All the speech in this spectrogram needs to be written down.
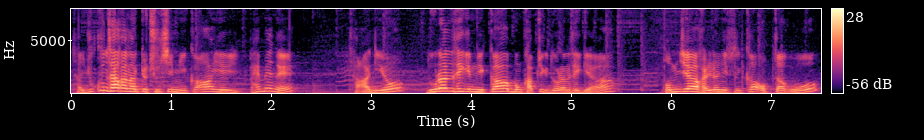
자, 육군사관학교 출신입니까? 아, 얘 헤매네. 자, 아니요. 노란색입니까? 뭔 갑자기 노란색이야? 범죄와 관련이 있으니까 없다고.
